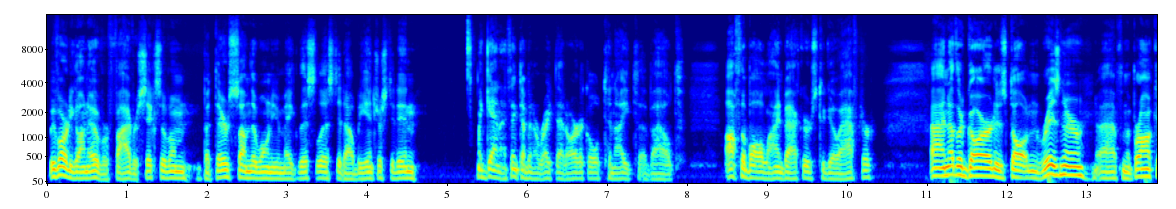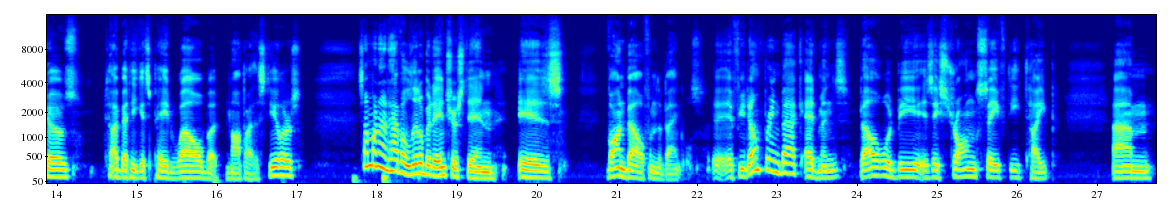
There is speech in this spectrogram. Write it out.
We've already gone over five or six of them, but there's some that won't even make this list that I'll be interested in. Again, I think I'm going to write that article tonight about off the ball linebackers to go after. Uh, another guard is Dalton Risner uh, from the Broncos. I bet he gets paid well, but not by the Steelers. Someone I'd have a little bit of interest in is Vonn Bell from the Bengals. If you don't bring back Edmunds, Bell would be is a strong safety type. Um,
